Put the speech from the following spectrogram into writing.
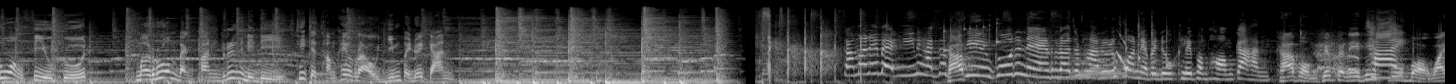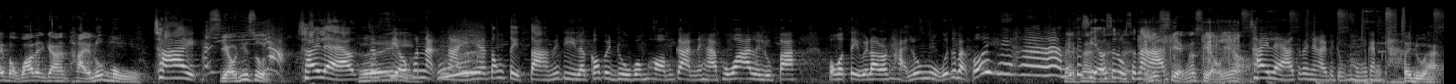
ช่วง Feel Good มาร่วมแบ่งปันเรื่องดีๆ ที่จะทำให้เรายิ้มไปด้วยกัน กลับมาในเบรกนี้นะคะกับครับ ฟิลกูนั่นเองเราจะพาทุกคนเนี่ยไปดูคลิปพร้อมๆกัน ครับผมคลิปกันนี้ที่ใช่ ครูบอกไว้บอกว่าเป็นการถ่ายรูปหมู่ใช่ เสียวที่สุด ใช่แล้วเฮ้ย จะเสียวขนาดไหนเนี่ยต้องติดตามให้ดีแล้วก็ไปดูพร้อมๆกันนะคะเพราะว่าอะไรรู้ปะปกติเวลาเราถ่ายรูปหมู่ก็จะแบบเอ้ยเฮฮาไม่ก็เสียวสนุกสนาอันเสียงนะเสียวอย่างเงี้ยเหรอใช่แล้วจะเป็นยังไงไปดูพร้อมกันค่ะ ไปดูฮะ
